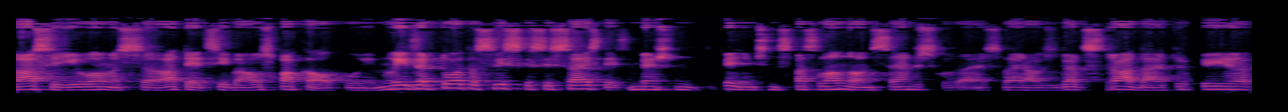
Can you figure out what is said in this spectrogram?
Tās ir jomas uh, attiecībā uz pakalpojumu. Līdz ar to tas viss, kas ir saistīts, pieņemsim, tas pats Londonas centrs, kurā es vairākus gadus strādāju, tur bija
